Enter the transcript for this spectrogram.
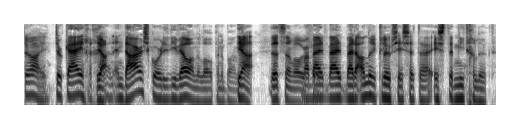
naar. Turkije gegaan. En daar scoorde hij wel aan de lopende band. Ja, Dat is dan wel weer Maar bij, bij, bij de andere clubs is het, eh, is het hem niet gelukt.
